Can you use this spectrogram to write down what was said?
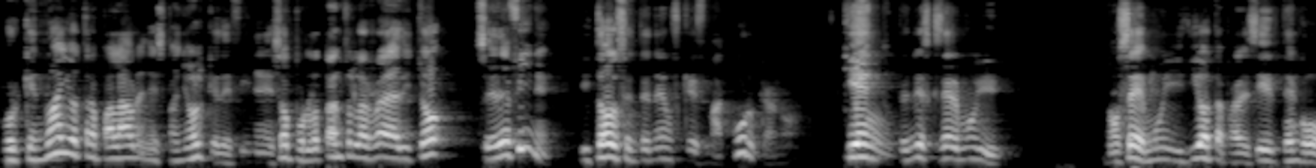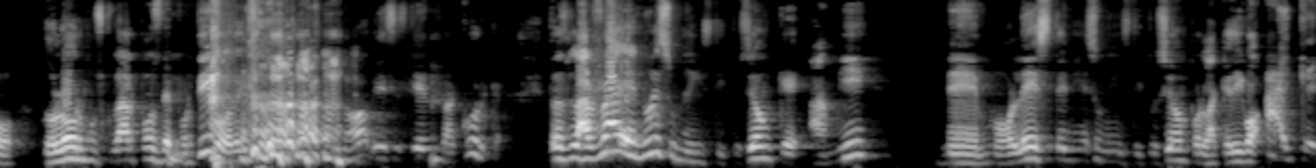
Porque no hay otra palabra en español que define eso. Por lo tanto, la RAE ha dicho, se define. Y todos entendemos que es macurca, ¿no? ¿Quién? Tendrías que ser muy, no sé, muy idiota para decir, tengo dolor muscular postdeportivo, ¿no? Dices, tienes la curca. Entonces, la RAE no es una institución que a mí me moleste, ni es una institución por la que digo, hay que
